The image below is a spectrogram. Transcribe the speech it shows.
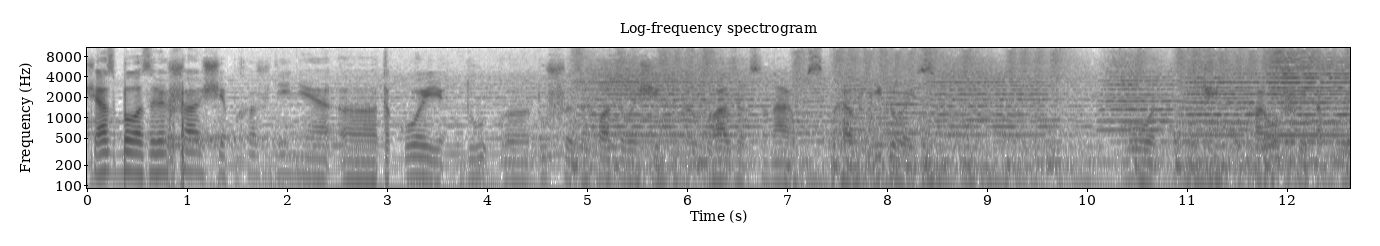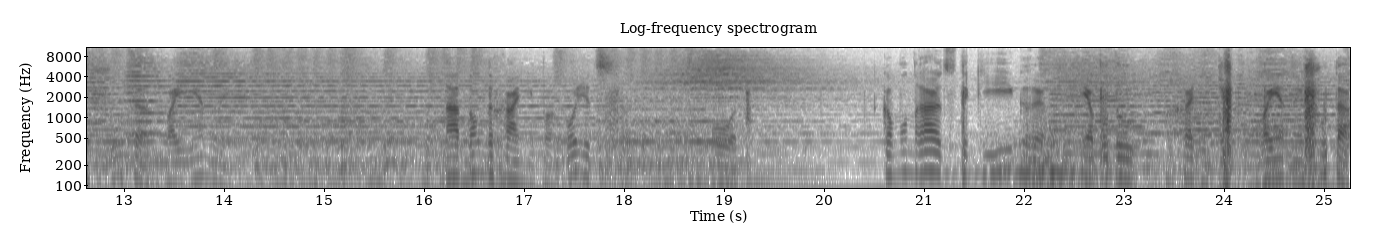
Сейчас было завершающее прохождение э, такой ду э, душезахватывающий Бразер сценарий с Hell Figures. Вот, очень хороший такой шутер, военный. На одном дыхании проходится. Вот. Кому нравятся такие игры, я буду проходить военные шутеры.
